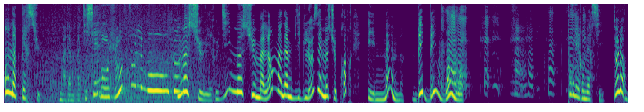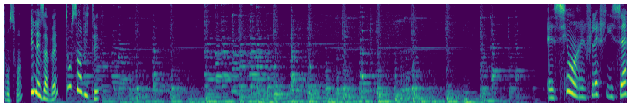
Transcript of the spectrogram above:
on aperçut Madame Pâtissière. Bonjour tout le monde. Monsieur Érudit, Monsieur Malin, Madame Bigleuse et Monsieur Propre, et même bébé Ouin Pour les remercier de leurs bons soins, il les avait tous invités. Et si on réfléchissait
